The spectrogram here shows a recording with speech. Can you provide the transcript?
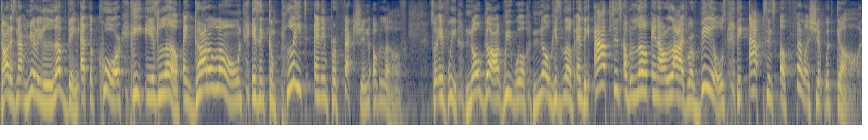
God is not merely loving at the core, He is love. And God alone is in complete and imperfection of love. So if we know God, we will know His love. And the absence of love in our lives reveals the absence of fellowship with God.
